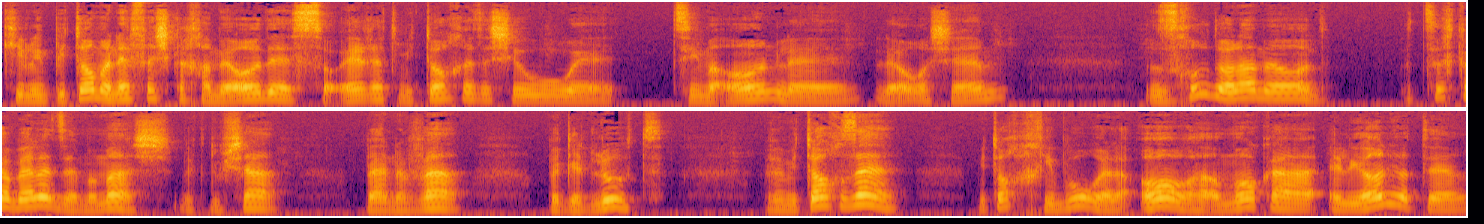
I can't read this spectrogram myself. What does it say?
כאילו אם פתאום הנפש ככה מאוד אה, סוערת מתוך איזשהו אה, צמאון לאור השם, זו זכות גדולה מאוד. צריך לקבל את זה ממש, בקדושה, בענווה, בגדלות, ומתוך זה, מתוך החיבור אל האור העמוק העליון יותר,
